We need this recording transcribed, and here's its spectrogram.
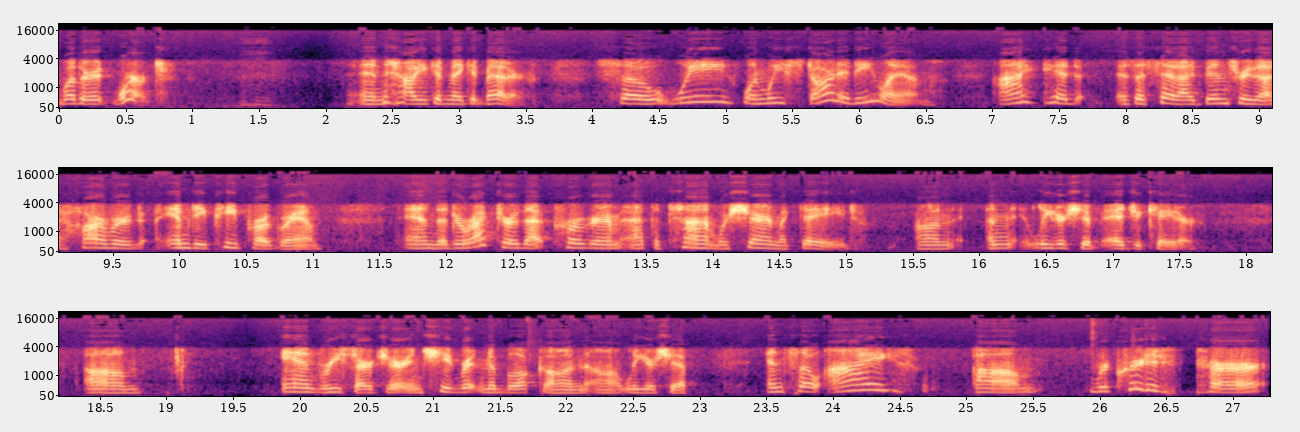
whether it worked. And how you could make it better so we, when we started ELAM, I had, as I said, I'd been through that Harvard MDP program, and the director of that program at the time was Sharon McDade, on a leadership educator um, and researcher, and she had written a book on uh, leadership. And so I um, recruited her,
